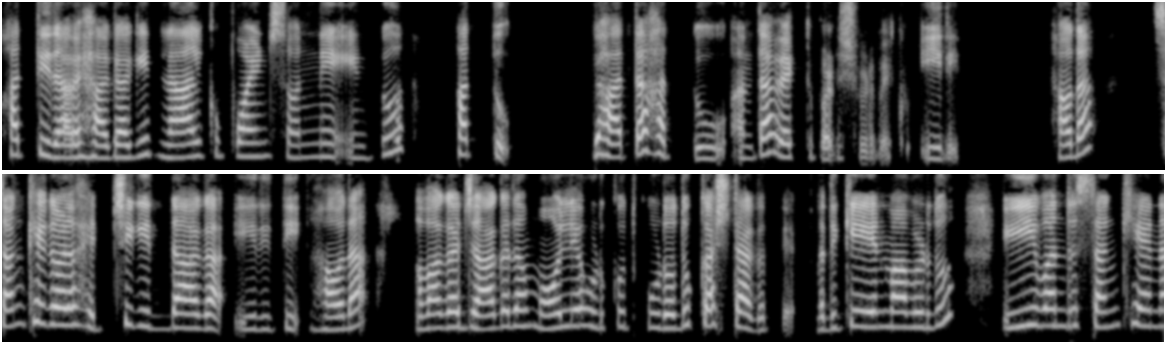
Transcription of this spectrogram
ಹತ್ತಿದಾವೆ. ಹಾಗಾಗಿ ನಾಲ್ಕು ಪಾಯಿಂಟ್ ಸೊನ್ನೆ ಇಂಟು ಹತ್ತು, ಘಾತ ಹತ್ತು ಅಂತ ವ್ಯಕ್ತಪಡಿಸ್ಬಿಡ್ಬೇಕು ಈ ರೀತಿ. ಹೌದಾ? ಸಂಖ್ಯೆಗಳು ಹೆಚ್ಚಿಗಿದ್ದಾಗ ಈ ರೀತಿ, ಹೌದಾ? ಅವಾಗ ಜಾಗದ ಮೌಲ್ಯ ಹುಡ್ಕುತ್ ಕೂಡೋದು ಕಷ್ಟ ಆಗುತ್ತೆ. ಅದಕ್ಕೆ ಏನ್ ಮಾಡ್ಬಿಡುದು? ಈ ಒಂದು ಸಂಖ್ಯೆನ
